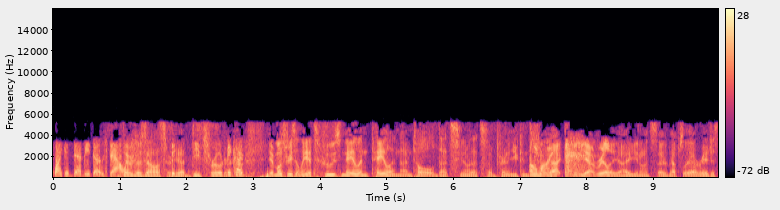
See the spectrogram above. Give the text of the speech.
like a Debbie Does Dallas. Debbie Does Dallas or yeah, Deep Throat. Or, Because- yeah, most recently it's Who's Nailin' Paylin. I'm told that's you know that's a print you can Oh, my. that kind of, yeah really I, you know it's uh, absolutely outrageous.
